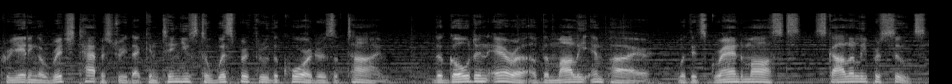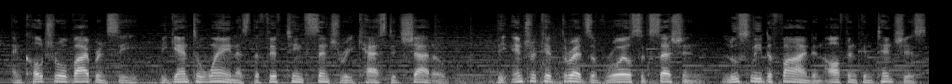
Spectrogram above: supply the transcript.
creating a rich tapestry that continues to whisper through the corridors of time. The golden era of the Mali Empire, with its grand mosques, scholarly pursuits, and cultural vibrancy, began to wane as the 15th century cast its shadow. The intricate threads of royal succession, loosely defined and often contentious,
